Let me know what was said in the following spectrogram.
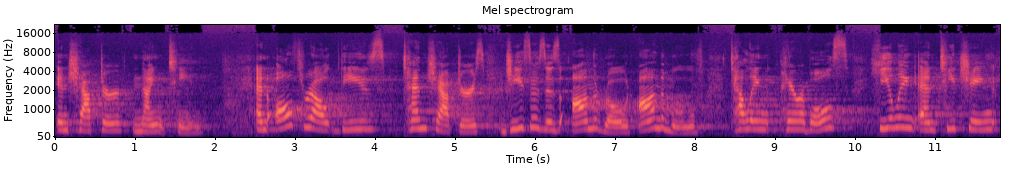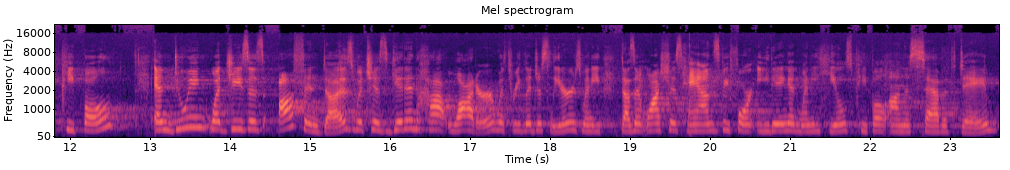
in chapter 19. And all throughout these 10 chapters, Jesus is on the road, on the move, telling parables, healing and teaching people, and doing what Jesus often does, which is get in hot water with religious leaders when he doesn't wash his hands before eating and when he heals people on the Sabbath day.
